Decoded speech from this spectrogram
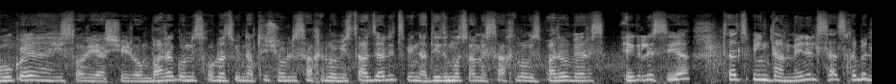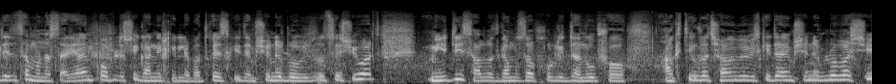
უკვე ისტორიაში, რომ ბარაკონის ყოვლადწმინდა ღვთისმშობლის სახელობის ტაძარი, წმინდა დიდმოწამის სახელობის ბარბარეს ეკლესია და წმინდა მენელ საცხებელ დედათა მონასტერი აი ამ კომპლექსში განიხილება. დღეს კიდე მშენებლობის პროცესში ვართ. მიდის ალბათ გამოსახულიდან უფრო აქტიურად ჩამებების კიდე ამ მშენებლობაში.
